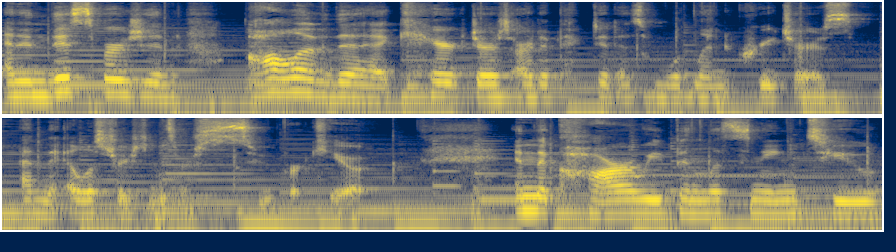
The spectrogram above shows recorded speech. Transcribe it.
And in this version, all of the characters are depicted as woodland creatures, and the illustrations are super cute. In the car, we've been listening to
